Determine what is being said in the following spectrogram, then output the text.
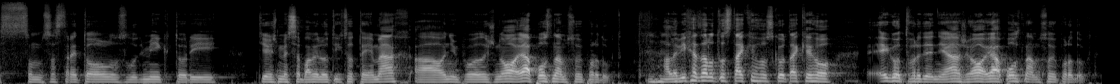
som sa stretol s ľuďmi, ktorí tiež sme sa bavili o týchto témach a oni mi povedali, že no ja poznám svoj produkt. Mm-hmm. Ale vychádzalo to z takého skôr takého ego tvrdenia, že oh, ja poznám svoj produkt.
